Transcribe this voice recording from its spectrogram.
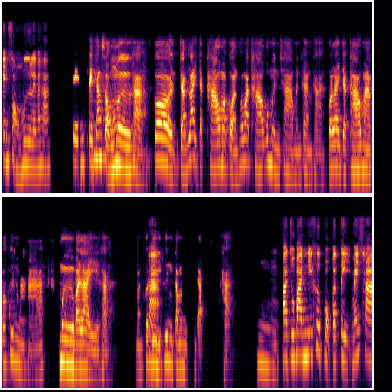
เป็นสองมือเลยไหมคะ เป็นเป็นทั้งสองมือค่ะ ก็จะไล่จากเท้ามาก่อนเพราะว่าเท้าก็มึนชาเหมือนกันค่ะ ก็ไล่จากเท้ามาก็ขึ้นมาหา มือบาไหล่ค่ะ มันก็ค่ะดีขึ้นตามลำดับค่ะ อืม ปัจจุบันนี้คือปกติไม่ชา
